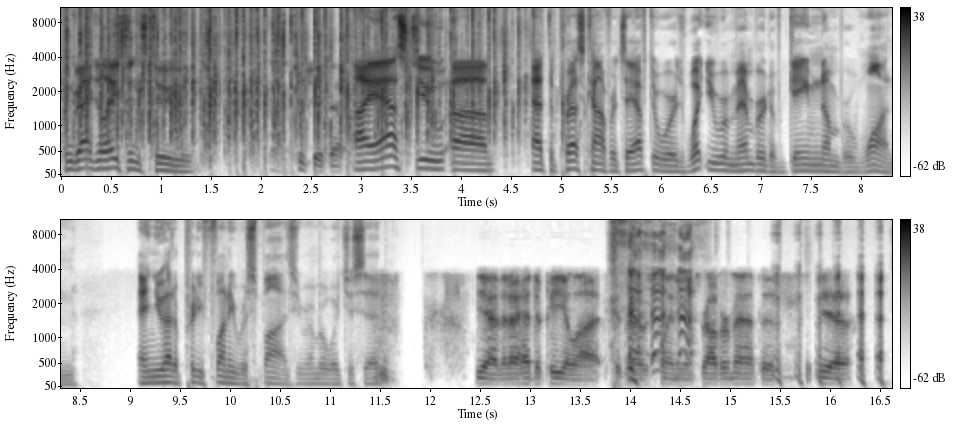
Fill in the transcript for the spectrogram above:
Congratulations to you. Appreciate that. I asked you um, at the press conference afterwards what you remembered of game number one, and you had a pretty funny response. You remember what you said? Yeah, that I had to pee a lot because I was playing against Robert Mathis. Yeah.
